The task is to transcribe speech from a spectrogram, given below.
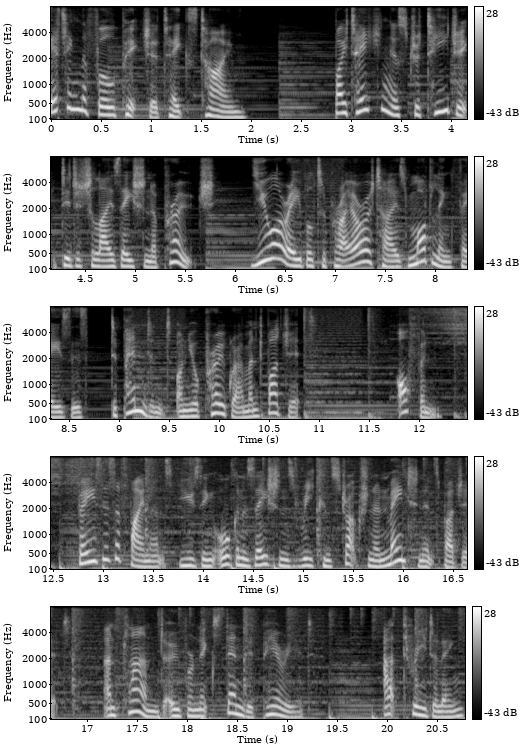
Getting the full picture takes time. By taking a strategic digitalization approach, you are able to prioritize modeling phases dependent on your program and budget. Often, phases are financed using organizations' reconstruction and maintenance budget and planned over an extended period. At 3Deling,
